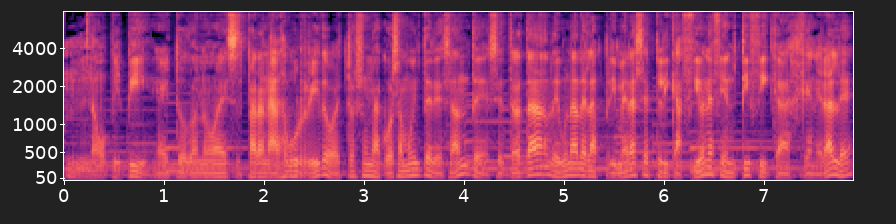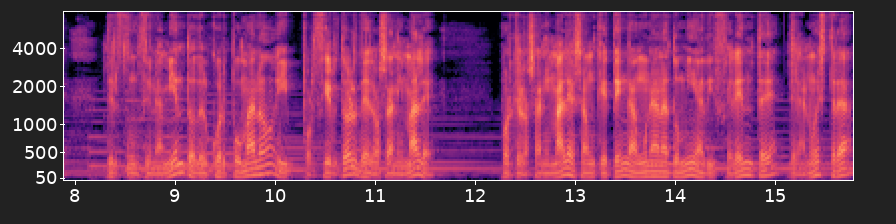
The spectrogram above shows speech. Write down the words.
No, Pipi, eh, todo no es para nada aburrido, esto es una cosa muy interesante. Se trata de una de las primeras explicaciones científicas generales del funcionamiento del cuerpo humano y, por cierto, el de los animales. Porque los animales, aunque tengan una anatomía diferente de la nuestra,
